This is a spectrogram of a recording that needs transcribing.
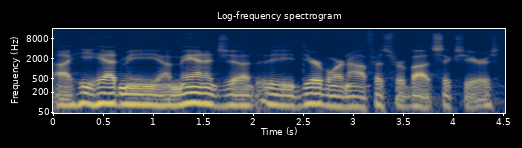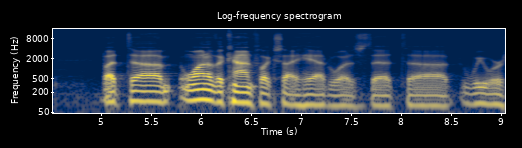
Uh, he had me uh, manage uh, the Dearborn office for about six years. But uh, one of the conflicts I had was that uh, we were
